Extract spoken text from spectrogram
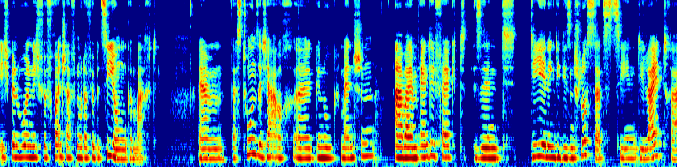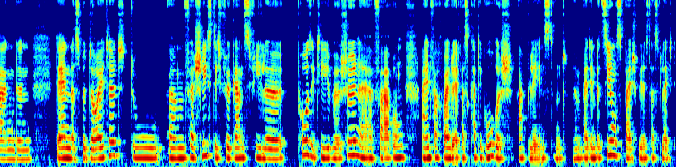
ich bin wohl nicht für Freundschaften oder für Beziehungen gemacht. Ähm, das tun sicher auch äh, genug Menschen, aber im Endeffekt sind diejenigen, die diesen Schlusssatz ziehen, die Leidtragenden, denn das bedeutet, du ähm, verschließt dich für ganz viele positive, schöne Erfahrungen, einfach weil du etwas kategorisch ablehnst. Und ähm, bei dem Beziehungsbeispiel ist das vielleicht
